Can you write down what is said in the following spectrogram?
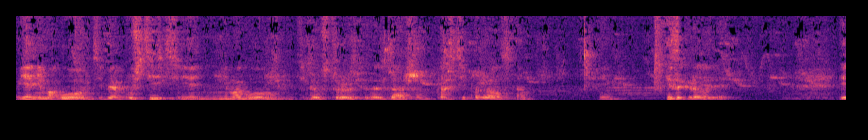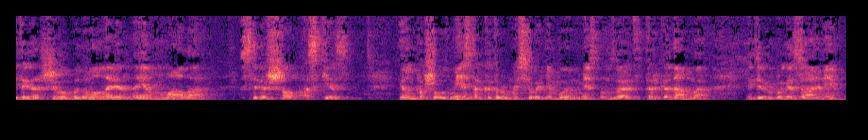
я не могу тебя пустить, я не могу тебе устроить этот даршан, прости, пожалуйста. И, и закрыла дверь. И тогда Шива подумал, наверное, я мало совершал аскез. И он пошел в место, в котором мы сегодня будем, место называется Таркадамба, где Рубагазвами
